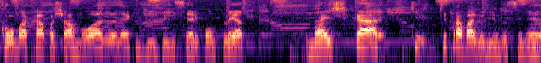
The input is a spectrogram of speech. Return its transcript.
Com uma capa charmosa, né? Que diz minissérie completa. Mas, cara, que, que trabalho lindo, assim, né?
